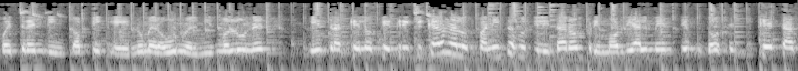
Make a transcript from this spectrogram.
fue trending topic eh, número uno el mismo lunes, mientras que los que criticaron a los panistas utilizaron primordialmente dos etiquetas.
